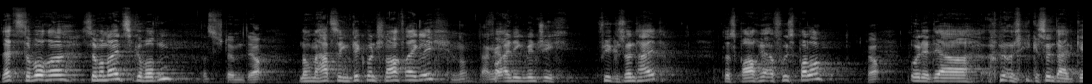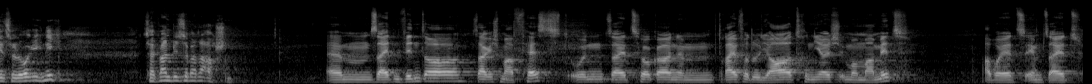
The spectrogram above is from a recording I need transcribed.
Letzte Woche sind wir 90 geworden. Das stimmt, ja. Nochmal herzlichen Glückwunsch nachträglich. Danke. Vor allen Dingen wünsche ich viel Gesundheit. Das braucht ja ein Fußballer. Ja. Ohne, der, ohne die Gesundheit geht es wirklich nicht. Seit wann bist du bei der Action? Ähm, seit dem Winter, sage ich mal, fest und seit circa einem Dreivierteljahr trainiere ich immer mal mit. Aber jetzt eben seit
